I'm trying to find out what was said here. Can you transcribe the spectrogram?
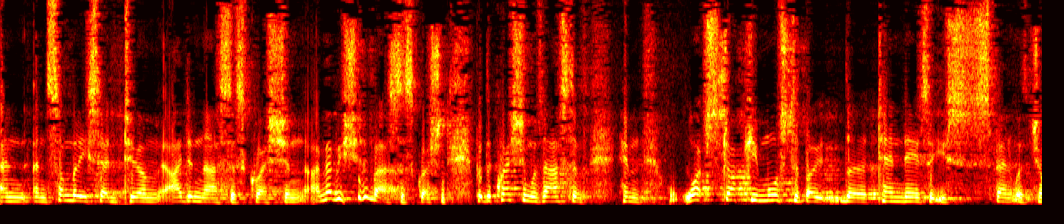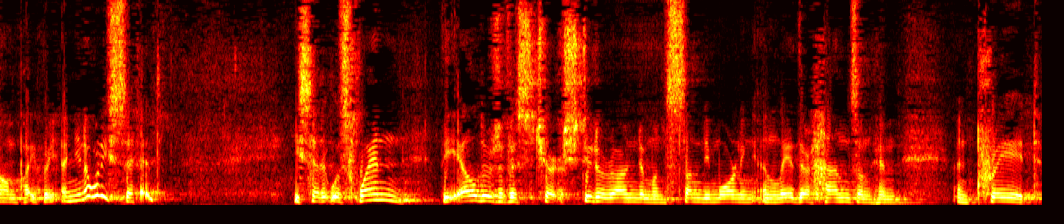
and, and somebody said to him, I didn't ask this question. I maybe should have asked this question, but the question was asked of him, What struck you most about the 10 days that you spent with John Piper? And you know what he said? He said it was when the elders of his church stood around him on Sunday morning and laid their hands on him and prayed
